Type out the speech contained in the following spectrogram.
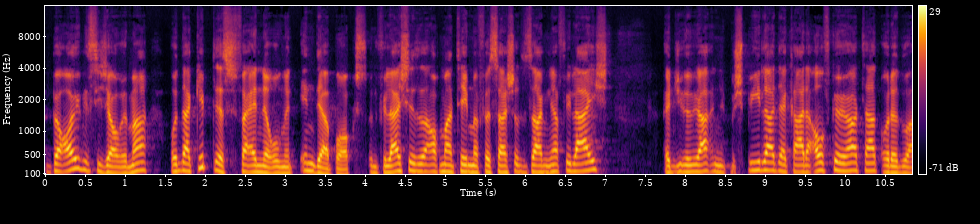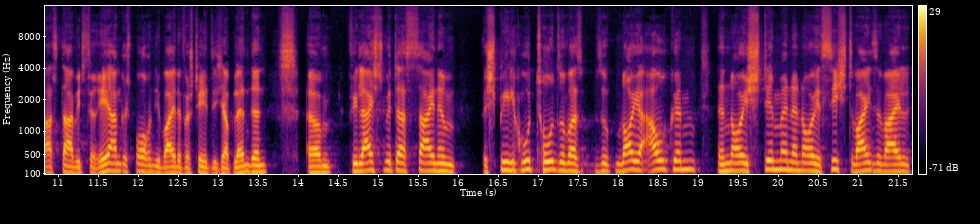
beäugen sich auch immer und da gibt es Veränderungen in der Box. Und vielleicht ist es auch mal ein Thema für Sascha zu sagen, ja, vielleicht ein Spieler, der gerade aufgehört hat, oder du hast David Ferrer angesprochen, die beide verstehen sich ja blendend. Ähm, vielleicht wird das seinem Spiel gut tun, sowas, so neue Augen, eine neue Stimme, eine neue Sichtweise, weil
